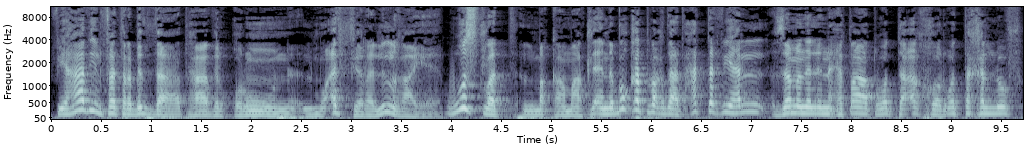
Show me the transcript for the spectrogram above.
في هذه الفترة بالذات هذه القرون المؤثرة للغاية وصلت المقامات لأن بقت بغداد حتى في هالزمن الانحطاط والتأخر والتخلف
